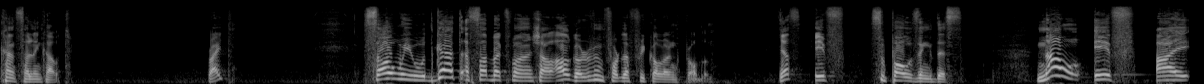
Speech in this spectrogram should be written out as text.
canceling out. Right? So we would get a sub-exponential algorithm for the 3-coloring problem. Yes? If supposing this. Now, if I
